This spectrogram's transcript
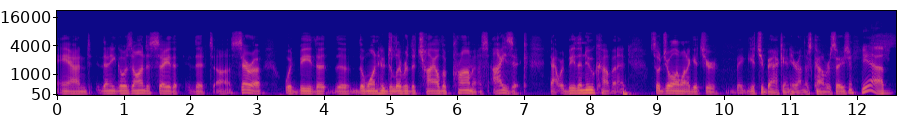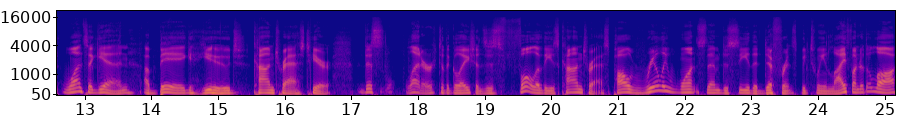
And then he goes on to say that, that uh, Sarah would be the, the, the one who delivered the child of promise, Isaac. That would be the new covenant. So, Joel, I want to get your get you back in here on this conversation. Yeah, once again, a big, huge contrast here. This letter to the Galatians is full of these contrasts. Paul really wants them to see the difference between life under the law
